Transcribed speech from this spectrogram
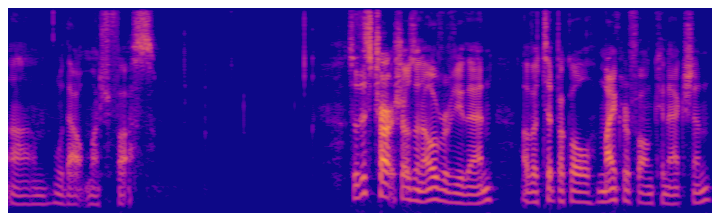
um, without much fuss. So this chart shows an overview then of a typical microphone connection,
